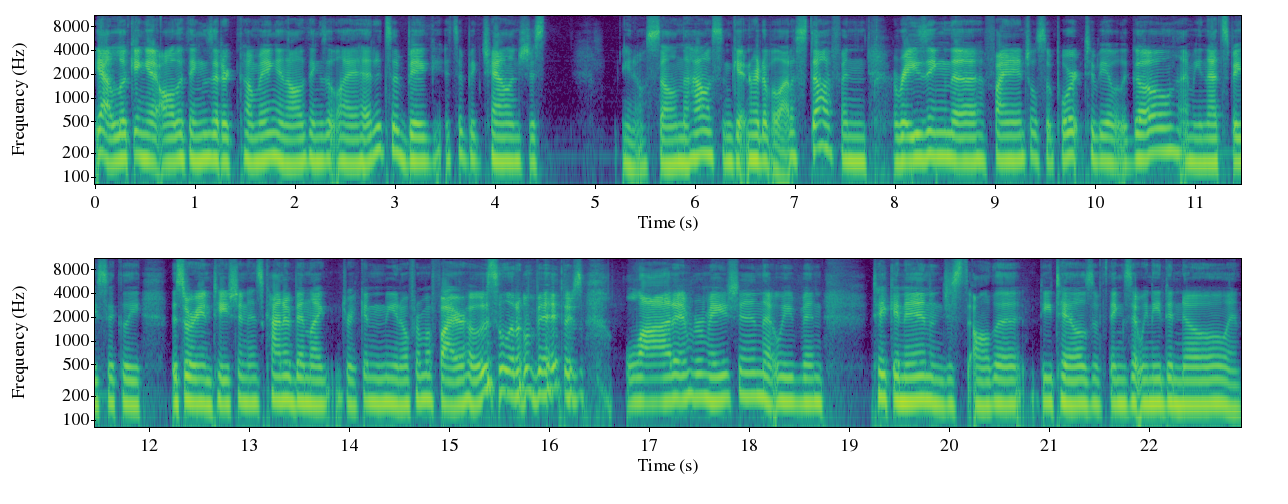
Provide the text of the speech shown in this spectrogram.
yeah, looking at all the things that are coming and all the things that lie ahead, it's a big it's a big challenge just you know, selling the house and getting rid of a lot of stuff and raising the financial support to be able to go. I mean, that's basically this orientation has kind of been like drinking, you know, from a fire hose a little bit. There's a lot of information that we've been taking in and just all the details of things that we need to know. And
